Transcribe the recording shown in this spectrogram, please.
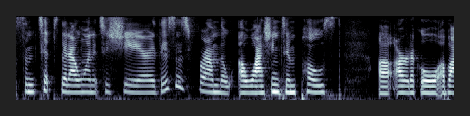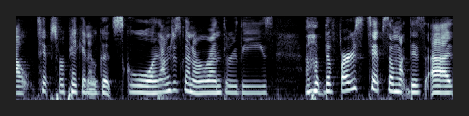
some tips that I wanted to share. This is from the a Washington Post uh, article about tips for picking a good school, and I'm just going to run through these. The first tip someone this uh,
